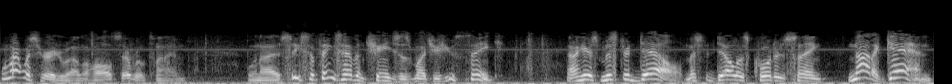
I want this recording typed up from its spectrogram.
Well, that was heard around the hall several times. When I see, so things haven't changed as much as you think. Now here's Mr. Dell. Mr. Dell is quoted as saying, Not again!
